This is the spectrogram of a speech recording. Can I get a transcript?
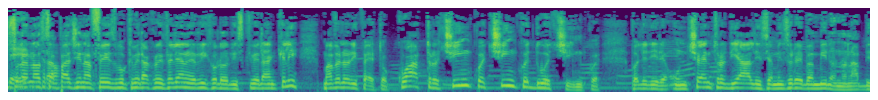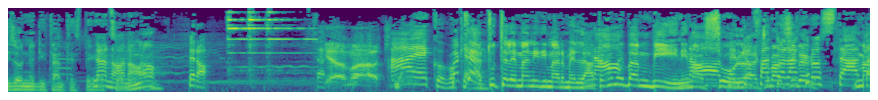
sulla dentro. nostra pagina Facebook Miracolo Italiano, Enrico lo riscriverà anche lì, ma ve lo ripeto, 45525. Voglio dire, un centro dialisi a misura di bambino non ha bisogno di tante No, spiegazioni, no, no. Però Chiamato. Ah, ecco, Ma che ha tutte le mani di marmellata No. come i bambini? No, ma sul, perché ho fatto ma si la crostata. Ma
